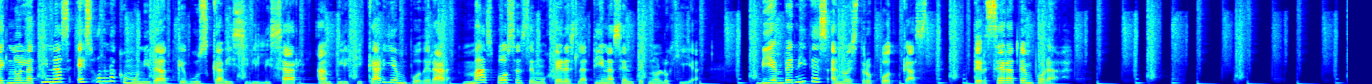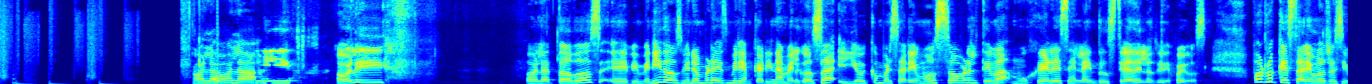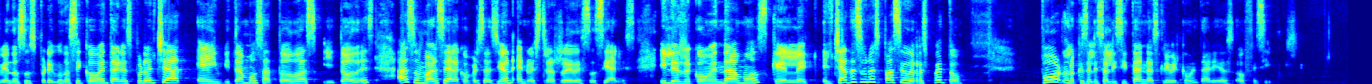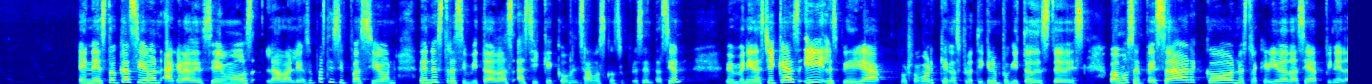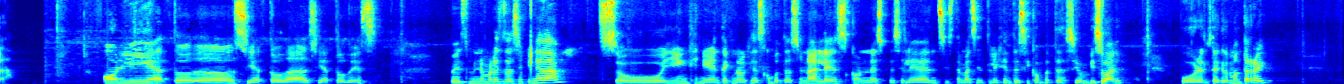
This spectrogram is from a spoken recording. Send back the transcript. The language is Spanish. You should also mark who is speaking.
Speaker 1: Tecnolatinas es una comunidad que busca visibilizar, amplificar y empoderar más voces de mujeres latinas en tecnología. Bienvenidos a nuestro podcast, tercera temporada.
Speaker 2: Hola, hola.
Speaker 3: Hola.
Speaker 2: Hola a todos, eh, bienvenidos. Mi nombre es Miriam Karina Melgoza y hoy conversaremos sobre el tema mujeres en la industria de los videojuegos, por lo que estaremos recibiendo sus preguntas y comentarios por el chat e invitamos a todas y todes a sumarse a la conversación en nuestras redes sociales. Y les recomendamos que el, el chat es un espacio de respeto, por lo que se les solicita no escribir comentarios ofensivos. En esta ocasión agradecemos la valiosa participación de nuestras invitadas, así que comenzamos con su presentación. Bienvenidas chicas y les pediría por favor que nos platiquen un poquito de ustedes. Vamos a empezar con nuestra querida Dacia Pineda.
Speaker 4: Hola a todos y a todas y a todes. Pues mi nombre es Dacia Pineda, soy ingeniera en tecnologías computacionales con una especialidad en sistemas inteligentes y computación visual por el TEC de Monterrey.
